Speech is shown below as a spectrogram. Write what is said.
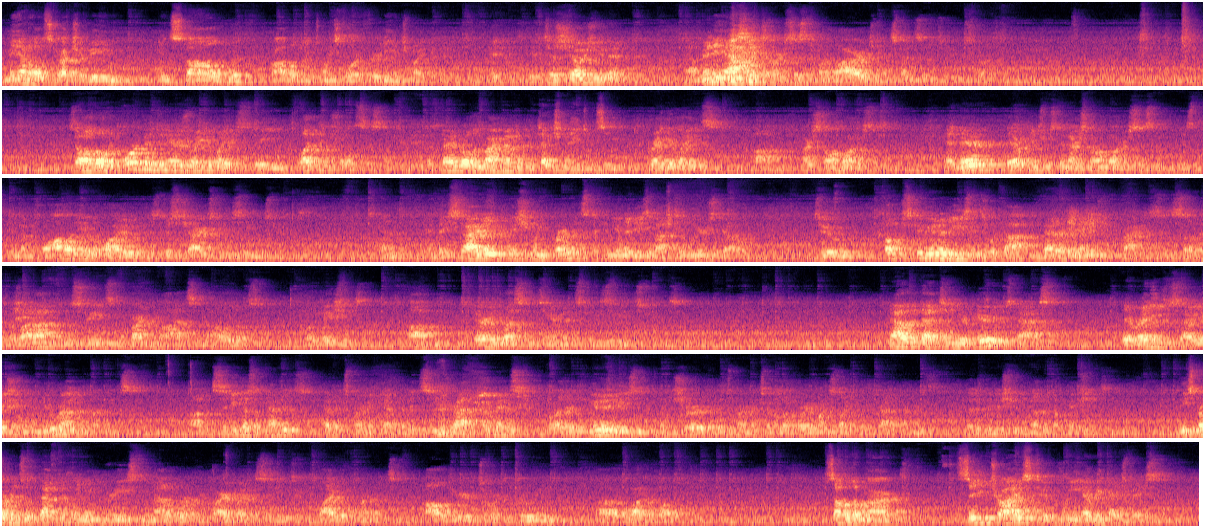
manhole structure being installed with probably 24, 30 inch pipe in it. It, it just shows you that uh, many aspects of our system are large and expensive to construct. So although the Corps of Engineers regulates the flood control system, the Federal Environmental Protection Agency regulates uh, our stormwater system. And their, their interest in our stormwater system is in the quality of the water that is discharged to receiving streams. And, and they started issuing permits to communities about 10 years ago to coax communities into adopting better management practices so that the runoff from the streets and the parking lots and all of those locations um, carry less contaminants to receiving streams. Now that that 10-year period has passed, they're ready to start issuing a new round of permits. Uh, The city doesn't have its, have its permit yet, but it's seen draft permits for other communities and been assured that its permit's are going to look very much like the draft permits that have been issued in other locations. These permits will definitely increase the amount of work required by the city to the permits, all geared toward improving uh, the water quality. Some of them are, the city tries to clean every catch basin,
